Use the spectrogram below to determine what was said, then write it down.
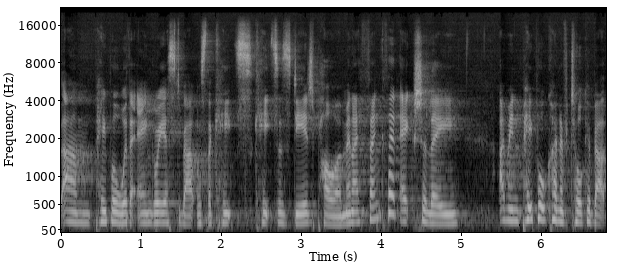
um, people were the angriest about was the Keats, Keats's Dead poem. And I think that actually, I mean, people kind of talk about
